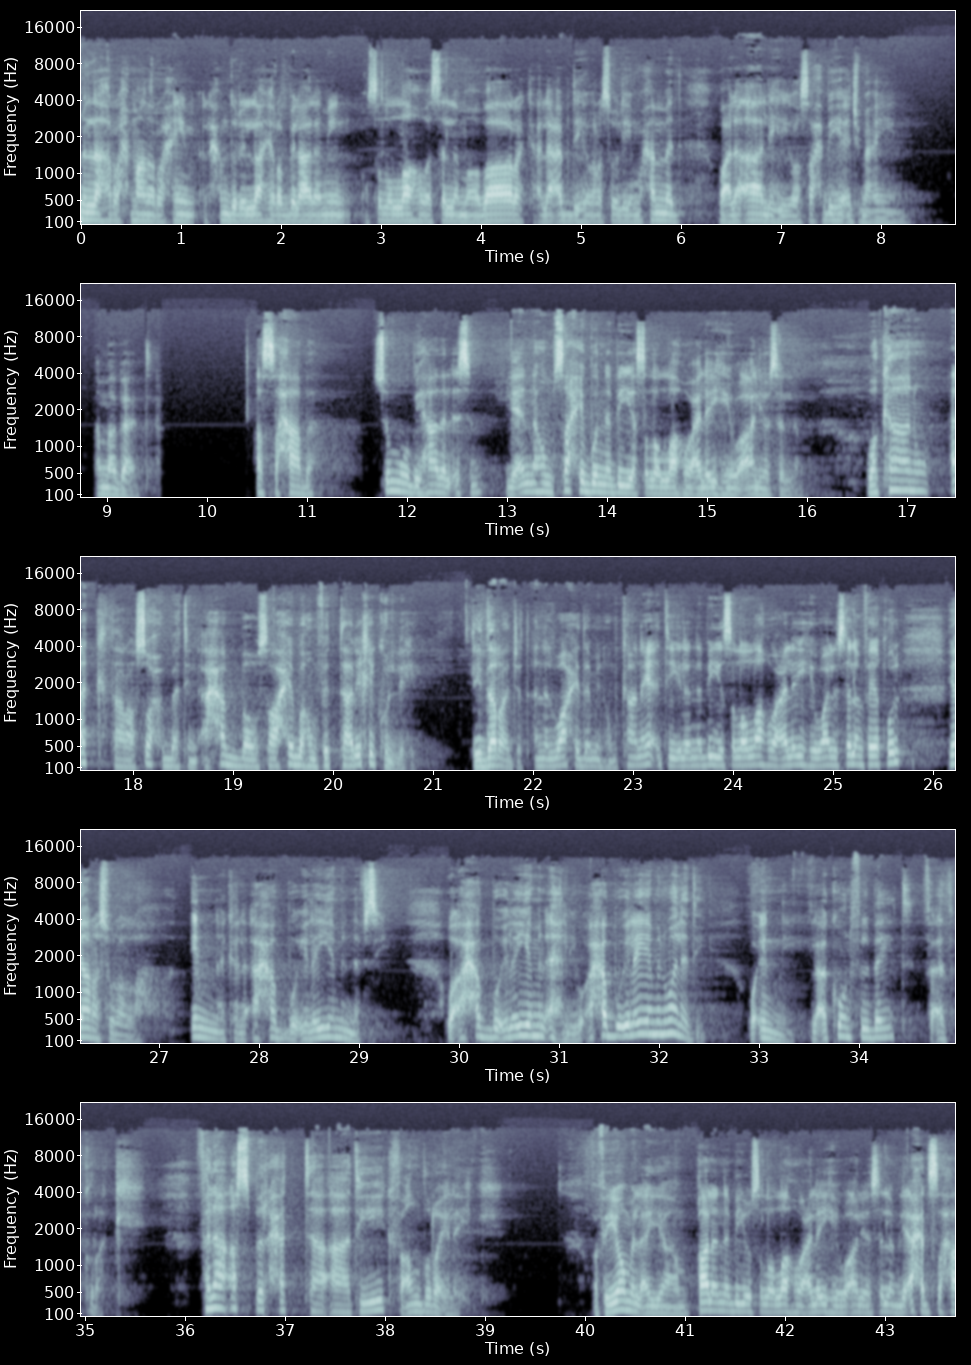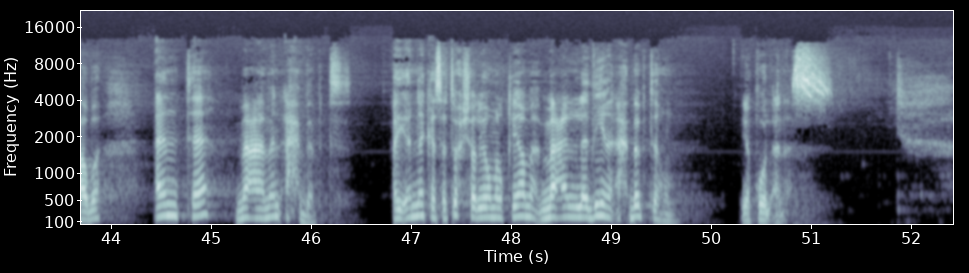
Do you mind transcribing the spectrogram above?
بسم الله الرحمن الرحيم الحمد لله رب العالمين وصلى الله وسلم وبارك على عبده ورسوله محمد وعلى آله وصحبه أجمعين أما بعد الصحابة سموا بهذا الاسم لأنهم صحبوا النبي صلى الله عليه وآله وسلم وكانوا أكثر صحبة أحبوا صاحبهم في التاريخ كله لدرجة أن الواحد منهم كان يأتي إلى النبي صلى الله عليه وآله وسلم فيقول يا رسول الله إنك لأحب إلي من نفسي وأحب إلي من أهلي وأحب إلي من ولدي وإني لأكون في البيت فأذكرك فلا أصبر حتى آتيك فأنظر إليك. وفي يوم من الأيام قال النبي صلى الله عليه وآله وسلم لأحد الصحابة أنت مع من أحببت؟ أي أنك ستحشر يوم القيامة مع الذين أحببتهم؟ يقول أنس.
